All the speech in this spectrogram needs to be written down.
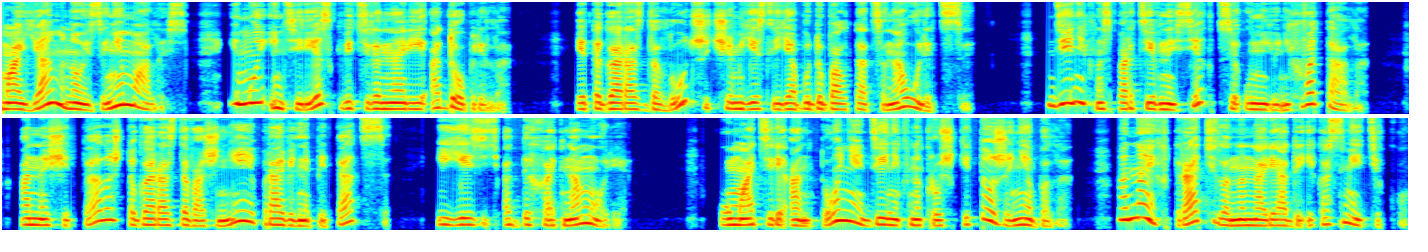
Моя мной занималась, и мой интерес к ветеринарии одобрила. Это гораздо лучше, чем если я буду болтаться на улице. Денег на спортивной секции у нее не хватало. Она считала, что гораздо важнее правильно питаться и ездить отдыхать на море. У матери Антония денег на кружки тоже не было. Она их тратила на наряды и косметику.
